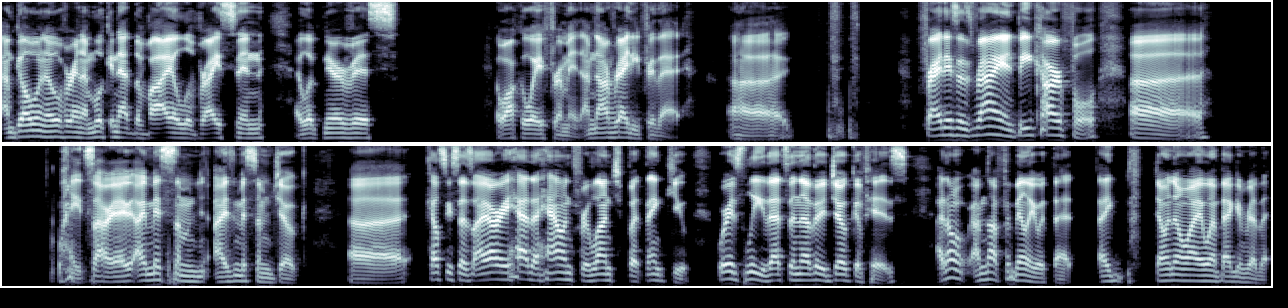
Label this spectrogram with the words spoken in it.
I'm going over and I'm looking at the vial of ricin. I look nervous. I walk away from it. I'm not ready for that. Uh, Friday says, Ryan, be careful. Uh, wait, sorry, I, I missed some. I missed some joke. Uh, Kelsey says, I already had a hound for lunch, but thank you. Where's Lee? That's another joke of his. I don't. I'm not familiar with that. I don't know why I went back and read that.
